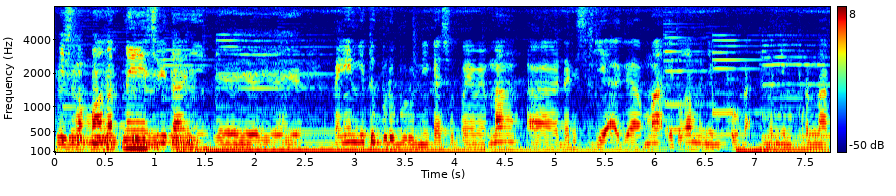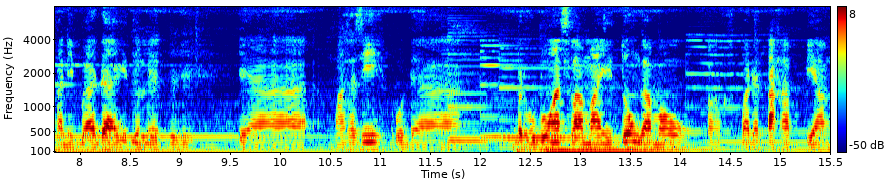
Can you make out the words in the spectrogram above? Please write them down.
Islam banget nih ceritanya. Iya iya iya iya. Pengen gitu buru-buru nikah supaya memang eh, dari segi agama itu kan menyempurna, menyempurnakan ibadah gitu lihat. Ya masa sih udah berhubungan selama itu nggak mau eh, kepada tahap yang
